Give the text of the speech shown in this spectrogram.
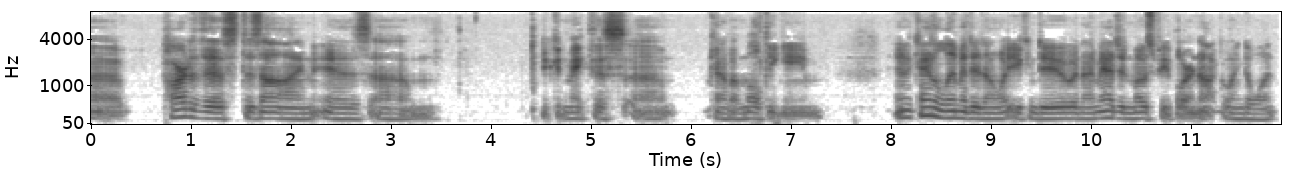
uh, part of this design is um, you can make this um, kind of a multi-game. And it's kind of limited on what you can do, and I imagine most people are not going to want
